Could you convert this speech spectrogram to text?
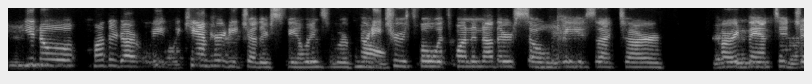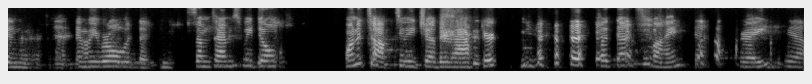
you know, mother daughter, we, we can't hurt each other's feelings. We're pretty No. truthful with one another. So we mm-hmm. use that to our, our advantage and, and we roll with it. Sometimes we don't want to talk to each other after, but that's fine. Right? Yeah.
